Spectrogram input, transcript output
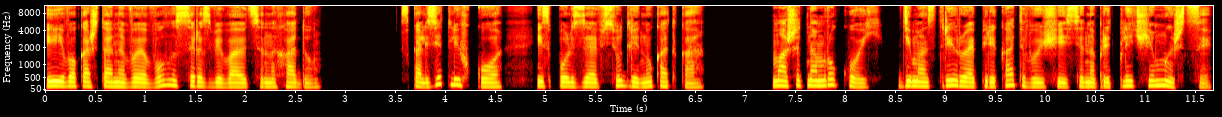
и его каштановые волосы развиваются на ходу. Скользит легко, используя всю длину катка. Машет нам рукой, демонстрируя перекатывающиеся на предплечье мышцы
